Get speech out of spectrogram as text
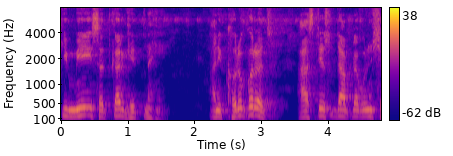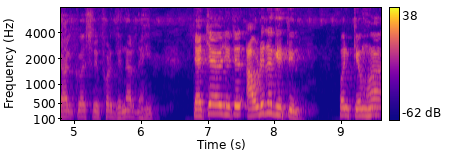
की मी सत्कार घेत नाही. आणि खरोखरच आज ते सुद्धा आपल्याकडून शाल किंवा श्रीफळ घेणार नाहीत. त्याच्याऐवजी ते आवडीनं घेतील. पण केव्हा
